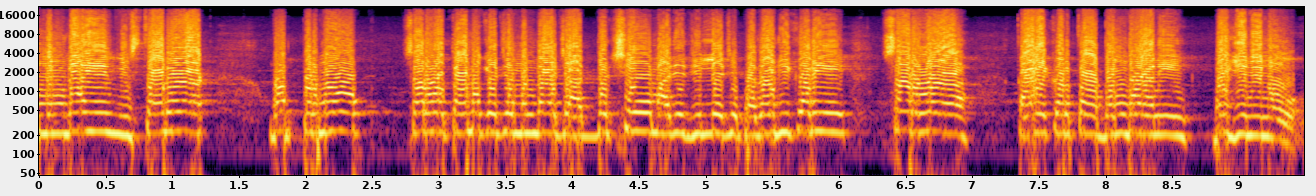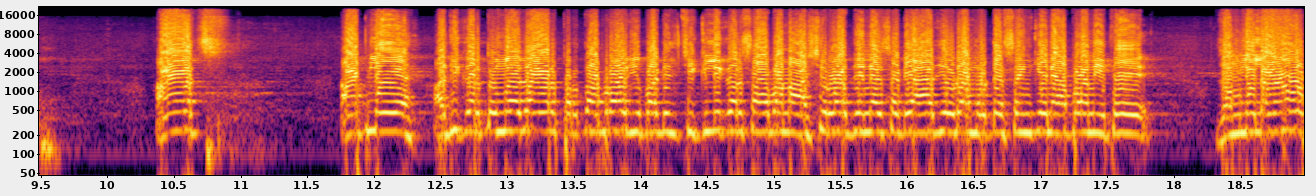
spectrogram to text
मंडळी विस्तारक बूथ प्रमुख सर्व तालुक्याचे मंडळाचे अध्यक्ष माझे जिल्ह्याचे पदाधिकारी सर्व कार्यकर्ता बंधू आणि भगिनीनो आज आपले अधिकृत उमेदवार प्रतापरावजी पाटील चिखलीकर साहेबांना आशीर्वाद देण्यासाठी आज एवढ्या मोठ्या संख्येने आपण इथे जमलेलो आहोत.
